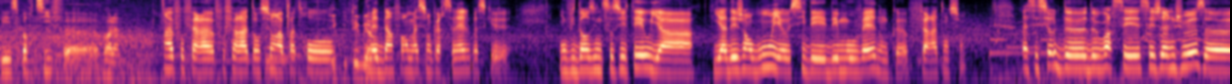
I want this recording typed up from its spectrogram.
des, sportifs. Euh, voilà. Il faut, faire, faut faire attention à pas trop mettre d'informations personnelles parce que on vit dans une société où il y a, des gens bons, il y a aussi des, mauvais, donc il euh, faut faire attention. Bah, c'est sûr que de, voir ces, jeunes joueuses, euh,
